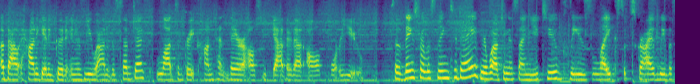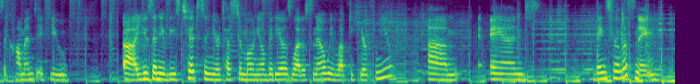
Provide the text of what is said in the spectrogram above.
about how to get a good interview out of a subject. Lots of great content there. I'll gather that all for you. So thanks for listening today. If you're watching us on YouTube, please like, subscribe, leave us a comment if you uh, use any of these tips in your testimonial videos. Let us know. We love to hear from you. Um, and thanks for listening.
